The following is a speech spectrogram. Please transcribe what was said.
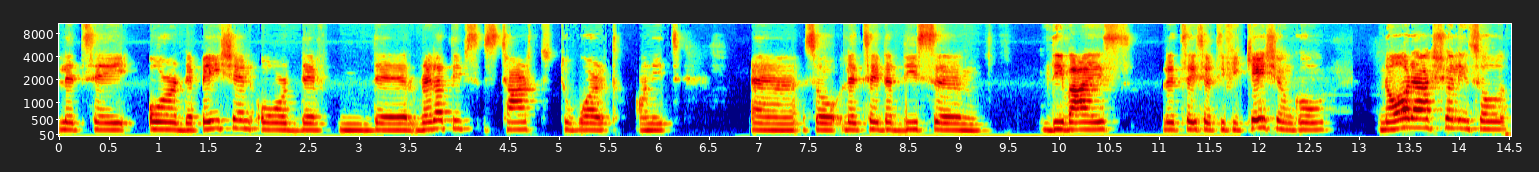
let's say or the patient or the the relatives start to work on it uh, so let's say that this um, device let's say certification go not actually so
